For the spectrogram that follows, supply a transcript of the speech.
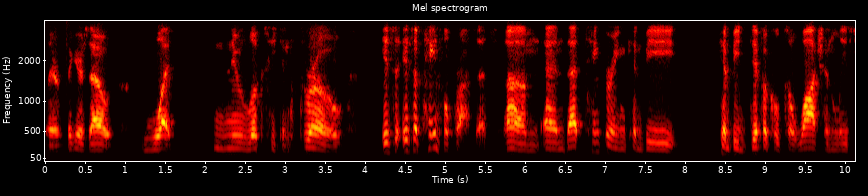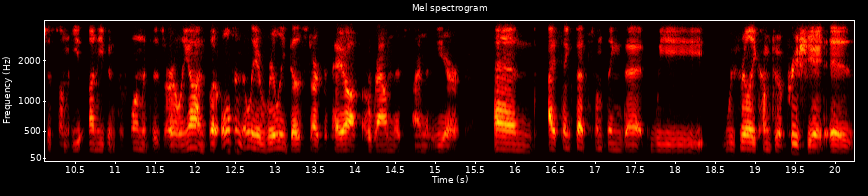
player, figures out what new looks he can throw, is is a painful process, um, and that tinkering can be can be difficult to watch and leads to some uneven performances early on. But ultimately, it really does start to pay off around this time of the year. And I think that's something that we we've really come to appreciate is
